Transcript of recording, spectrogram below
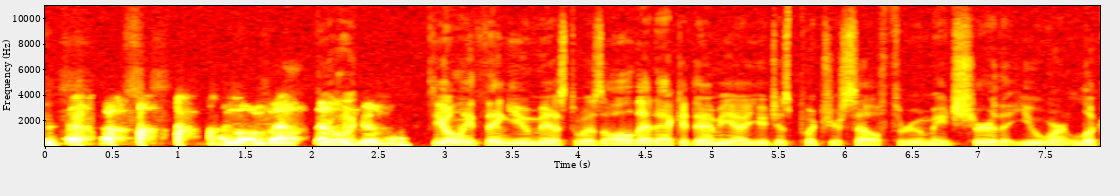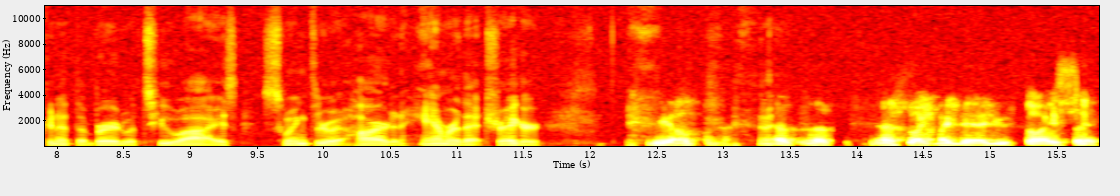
I love that. That's only- a good one. The only thing you missed was all that academia you just put yourself through, made sure that you weren't looking at the bird with two eyes, swing through it hard, and hammer that trigger. Yep. That's, that's, that's like my dad used to always say.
